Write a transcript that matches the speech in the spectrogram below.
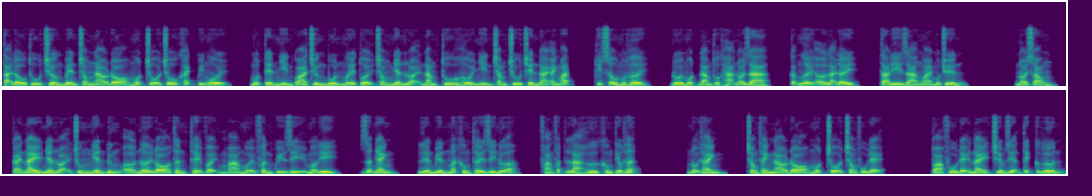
tại đấu thú trường bên trong nào đó một chỗ chỗ khách quý ngồi, một tên nhìn qua chừng 40 tuổi trong nhân loại năm thu hồi nhìn chăm chú trên đài ánh mắt, hít sâu một hơi, đối một đám thuộc hạ nói ra, các ngươi ở lại đây, ta đi ra ngoài một chuyến. Nói xong, cái này nhân loại trung niên đứng ở nơi đó thân thể vậy mà mười phần quỷ dị mở đi, rất nhanh, liền biến mất không thấy gì nữa, phảng phất là hư không tiêu thất. Nội thành, trong thành nào đó một chỗ trong phủ đệ. Tòa phủ đệ này chiếm diện tích cực lớn,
